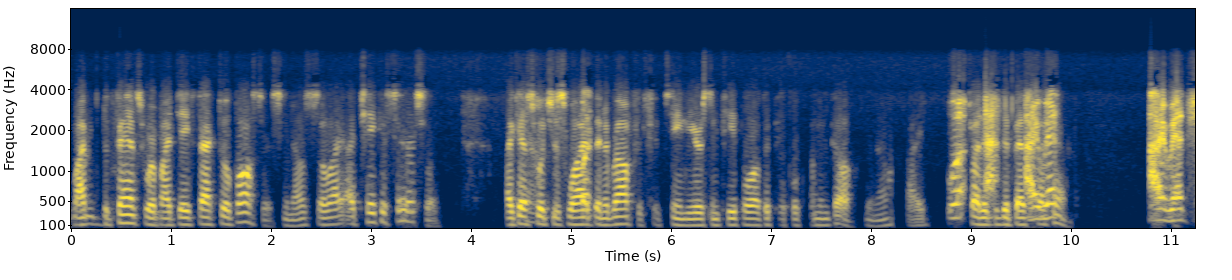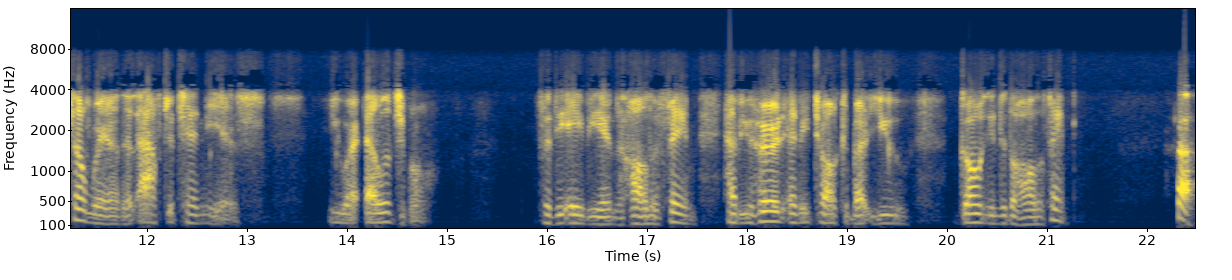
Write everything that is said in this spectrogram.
My, the fans were my de facto bosses. You know, so I, I take it seriously. I guess, yeah. which is why I've been around for 15 years, and people, other people come and go. You know, I well, try to do the best I, I, read, can. I read somewhere that after 10 years, you are eligible for the AVN Hall of Fame. Have you heard any talk about you going into the Hall of Fame? Huh.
